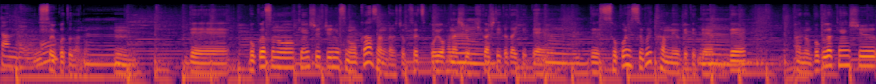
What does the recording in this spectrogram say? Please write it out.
たんだよね。そういうことなの。ううん。んで僕はその研修中にそのお母さんから直接こういうお話を聞かせていただいてて、うん。でそこにすごい感銘を受けてて、うん。であの僕が研修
